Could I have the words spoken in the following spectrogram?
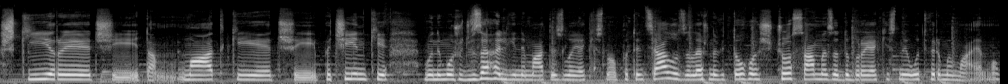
шкіри, чи там матки, чи печінки. Вони можуть взагалі не мати злоякісного потенціалу, залежно від того, що саме за доброякісний утвір ми маємо.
